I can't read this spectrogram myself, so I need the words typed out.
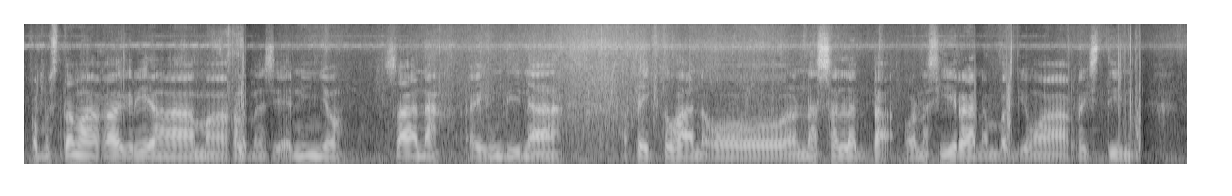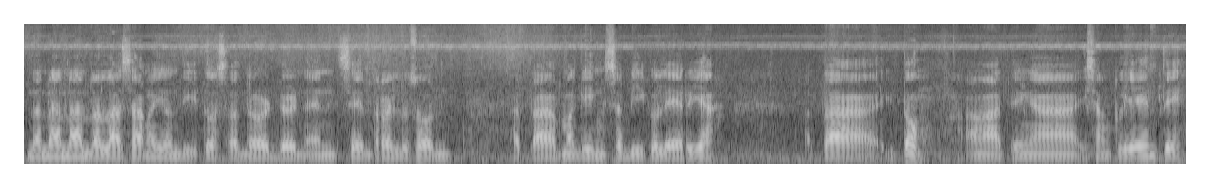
Kamusta mga kagri ang ah, mga kalamansian ninyo? Sana ay hindi na apektuhan o nasalanta o nasira ng bagyong ah, Christine na nananalasa ngayon dito sa Northern and Central Luzon at ah, maging sa Bicol area. At ah, ito ang ating ah, isang kliyente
